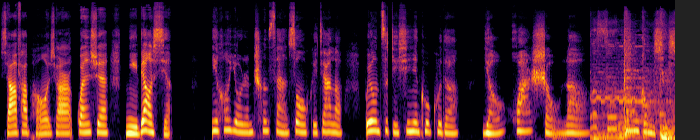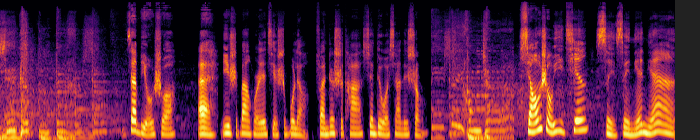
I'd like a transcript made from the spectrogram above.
想要发朋友圈官宣，你一定要写，以后有人撑伞送我回家了，不用自己辛辛苦苦的摇花手了。再比如说，哎，一时半会儿也解释不了，反正是他先对我下的手，小手一牵，岁岁年年，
